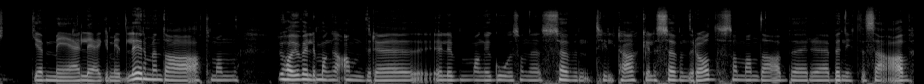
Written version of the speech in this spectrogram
ikke med legemidler, men da at man Du har jo veldig mange andre, eller mange gode søvntiltak eller søvnråd som man da bør benytte seg av.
